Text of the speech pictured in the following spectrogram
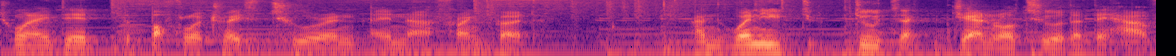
to when I did the Buffalo Trace tour in, in uh, Frankfort. And when you do the general tour that they have,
